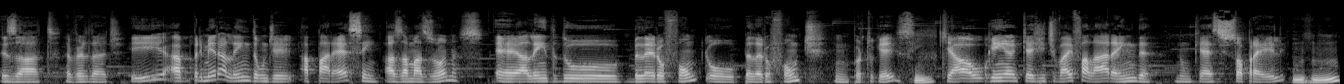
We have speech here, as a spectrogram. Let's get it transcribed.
Exato, é verdade. E a primeira lenda onde aparecem as Amazonas é a lenda do Belerofonte, ou Belerofonte em português. Sim. Que é alguém que a gente vai falar ainda num cast só para ele. Uhum.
